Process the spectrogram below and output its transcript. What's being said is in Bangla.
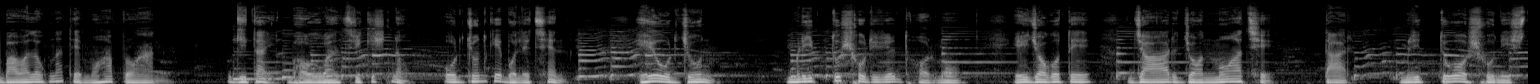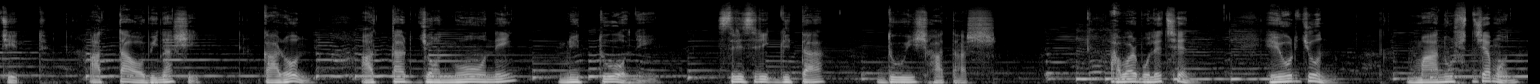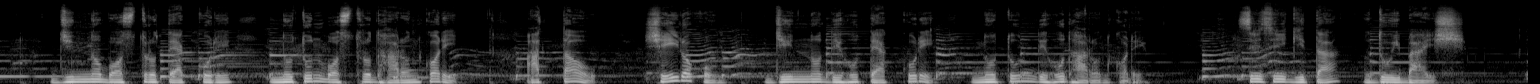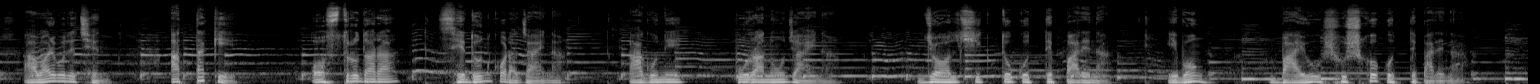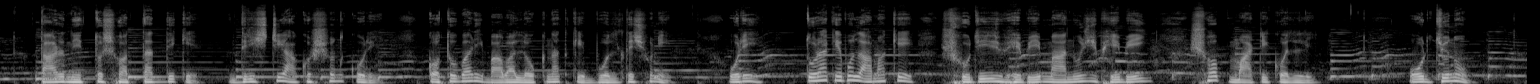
বাবা লোকনাথে মহাপ্রাণ গীতায় ভগবান শ্রীকৃষ্ণ অর্জুনকে বলেছেন, হে অর্জুন, মৃত্যু শরীরের ধর্ম। এই জগতে যার জন্ম আছে, তার মৃত্যুও সুনিশ্চিত। আত্মা অবিনাশী, কারণ আত্মার জন্মও নেই, মৃত্যুও নেই। শ্রী শ্রী গীতা দুই সাতাশ। আবার বলেছেন, হে অর্জুন মানুষ যেমন জীর্ণ বস্ত্র ত্যাগ করে নতুন বস্ত্র ধারণ করে, আত্মাও সেই রকম জীর্ণ দেহ ত্যাগ করে নতুন দেহ ধারণ করে। শ্রী শ্রী গীতা দুই বাইশ। আবার বলেছেন, আত্মাকে অস্ত্র দ্বারা ছেদন করা যায় না, আগুনে পোড়ানো যায় না, জল সিক্ত করতে পারে না এবং বায়ু শুষ্ক করতে পারে না। তার নিত্য সত্তার দিকে দৃষ্টি আকর্ষণ করে কতবারই বাবা লোকনাথকে বলতে শুনি, ওরে, তোরা কেবল আমাকে শরীর ভেবে, মানুষ ভেবেই সব মাটি করলি। অর্জুনও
